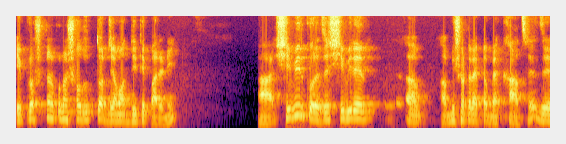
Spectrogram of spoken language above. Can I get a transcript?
এই প্রশ্নের কোনো সদুত্তর জামাত দিতে পারেনি। শিবির করেছে, শিবিরের বিষয়টার একটা ব্যাখ্যা আছে যে,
